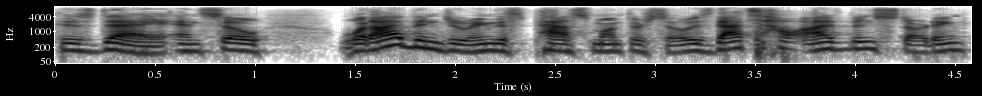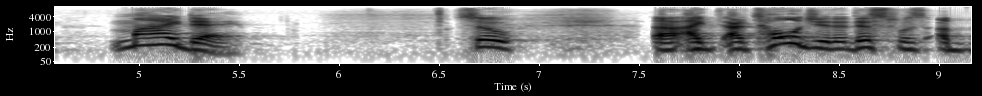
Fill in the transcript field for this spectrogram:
his day. And so, what I've been doing this past month or so is that's how I've been starting my day. So, uh, I, have told you that this was a,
